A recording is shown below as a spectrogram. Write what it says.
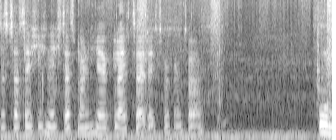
Es tatsächlich nicht, dass man hier gleichzeitig drücken soll. Boom.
